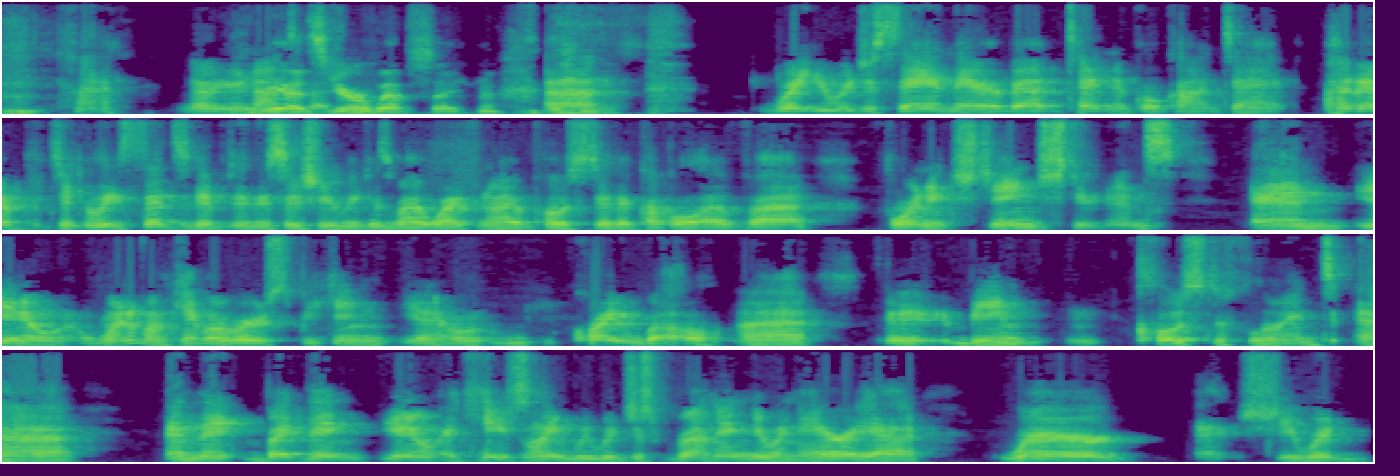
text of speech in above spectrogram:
no, you're not. yeah, it's special. your website. No. um, what you were just saying there about technical content, I'm particularly sensitive to this issue because my wife and I have posted a couple of uh, foreign exchange students. And, you know, one of them came over speaking, you know, quite well, uh, uh, being close to fluent. Uh, and then, but then, you know, occasionally we would just run into an area where uh, she would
